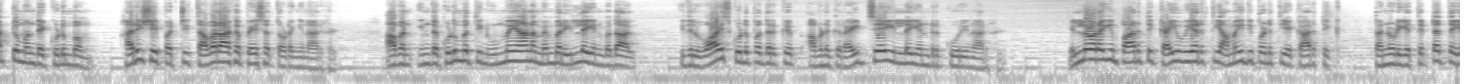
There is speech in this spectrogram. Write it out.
ஆட்டு மந்தை குடும்பம் ஹரிஷை பற்றி தவறாக பேசத் தொடங்கினார்கள். அவன் இந்த குடும்பத்தின் உண்மையான மெம்பர் இல்லை என்பதால் இதில் வாய்ஸ் கொடுப்பதற்கு அவனுக்கு ரைட்ஸே இல்லை என்று கூறினார்கள். எல்லோரையும் பார்த்து கை உயர்த்தி அமைதிப்படுத்திய கார்த்திக் தன்னுடைய திட்டத்தை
